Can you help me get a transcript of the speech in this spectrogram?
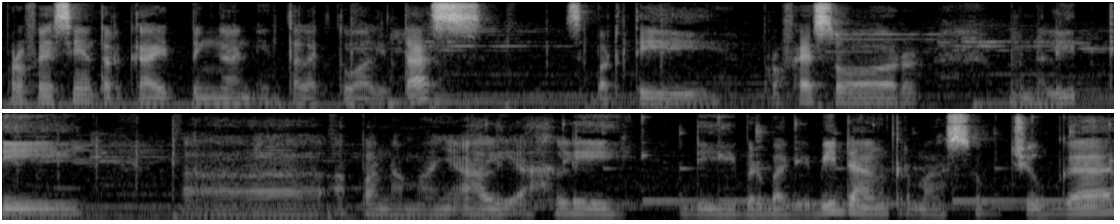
profesi yang terkait dengan intelektualitas seperti profesor peneliti uh, apa namanya ahli-ahli di berbagai bidang termasuk juga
